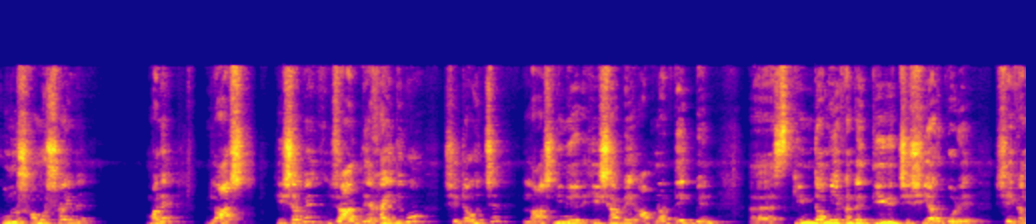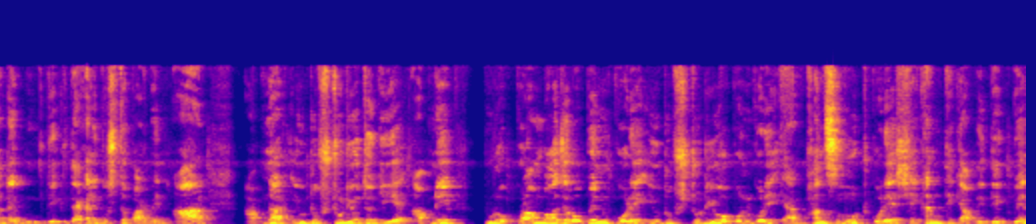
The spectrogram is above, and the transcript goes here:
কোনো সমস্যাই নেই। মানে লাস্ট হিসাবে যা দেখাই দেবো, সেটা হচ্ছে লাস্ট দিনের হিসাবে আপনার দেখবেন স্ক্রিনটা আমি এখানটায় দিয়ে দিচ্ছি শেয়ার করে, সেখানটায় দেখ- দেখালে বুঝতে পারবেন। আর আপনার ইউটিউব স্টুডিওতে গিয়ে আপনি পুরো ক্রম ব্রাউজার ওপেন করে ইউটিউব স্টুডিও ওপেন করে অ্যাডভান্স মুড করে সেখান থেকে আপনি দেখবেন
